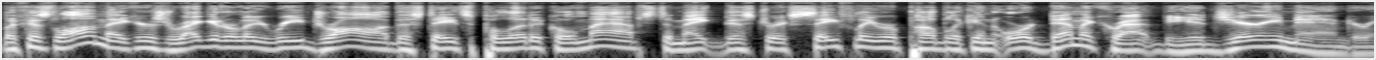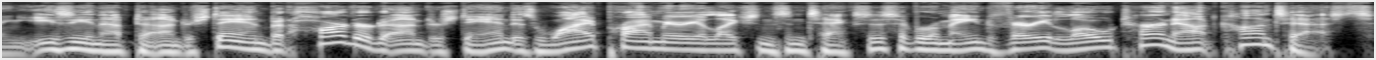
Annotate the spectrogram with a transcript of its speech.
because lawmakers regularly redraw the state's political maps to make districts safely Republican or Democrat via gerrymandering. Easy enough to understand, but harder to understand is why primary elections in Texas have remained very low turnout contests.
